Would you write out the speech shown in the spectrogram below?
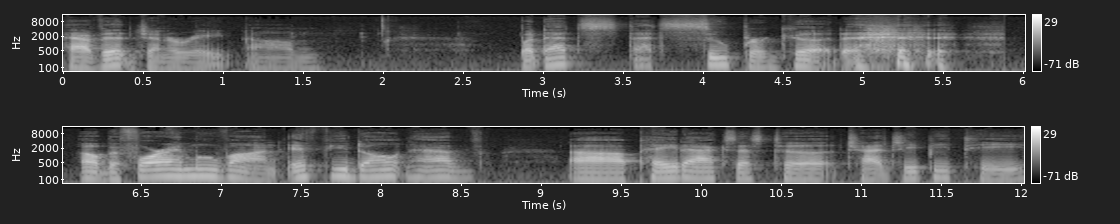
have it generate. Um, but that's that's super good. oh, before I move on, if you don't have uh, paid access to ChatGPT,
